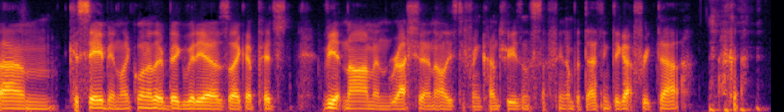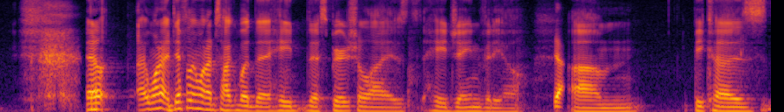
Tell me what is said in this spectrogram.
Um, Kasabian, like one of their big videos. Like I pitched Vietnam and Russia and all these different countries and stuff. You know, but I think they got freaked out. and I want. I definitely want to talk about the hey, the spiritualized Hey Jane video. Yeah. Um, because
